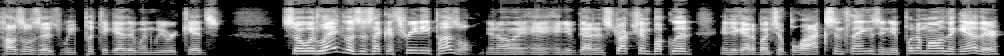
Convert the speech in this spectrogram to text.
puzzles as we put together when we were kids. So with Legos, it's like a 3D puzzle, you know, and, and you've got an instruction booklet and you got a bunch of blocks and things, and you put them all together.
